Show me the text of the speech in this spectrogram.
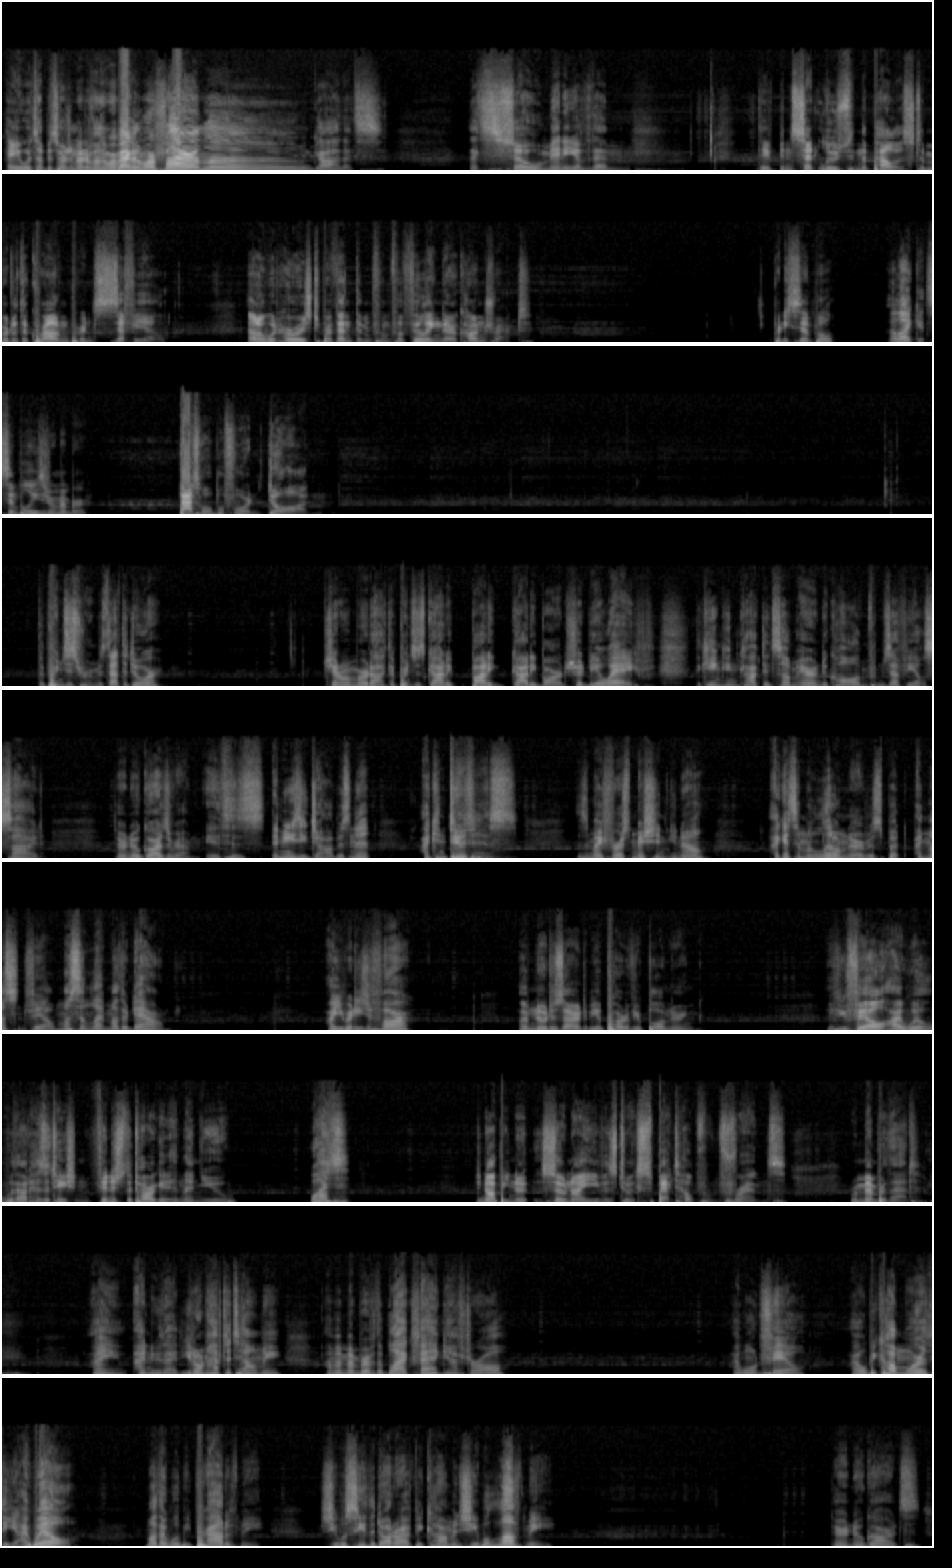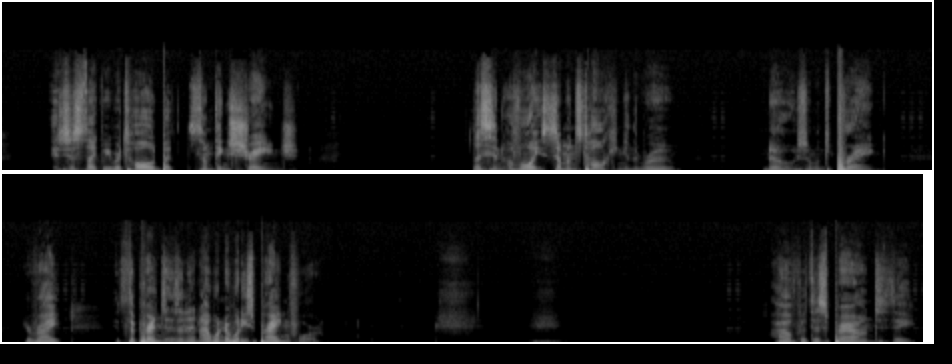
Hey, what's up? It's Sergeant Nutterfung, and we're back with more Fire Emblem! God, that's... That's so many of them. They've been set loose in the palace to murder the Crown Prince Zephiel. Eliwood hurries to prevent them from fulfilling their contract. Pretty simple. I like it. Simple, easy to remember. Battle before dawn. The prince's room. Is that the door? General Murdoch, the prince's body bodyguard, should be away. The king concocted some errand to call him from Zephiel's side. There are no guards around. This is an easy job, isn't it? I can do this. This is my first mission, you know? I guess I'm a little nervous, but I mustn't fail. Mustn't let Mother down. Are you ready, Jaffar? I've no desire to be a part of your blundering. If you fail, I will, without hesitation, finish the target and then you. What? Do not be no- so naive as to expect help from friends. Remember that. I I knew that. You don't have to tell me. I'm a member of the Black Fang, after all. I won't fail. I will become worthy. I will. Mother will be proud of me. She will see the daughter I've become, and she will love me. There are no guards. It's just like we were told, but something strange. Listen, a voice. Someone's talking in the room. No, someone's praying. You're right. It's the prince, isn't it? I wonder what he's praying for. I offer this prayer unto thee.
